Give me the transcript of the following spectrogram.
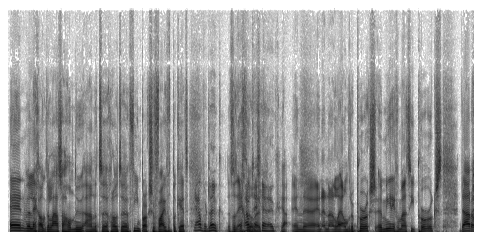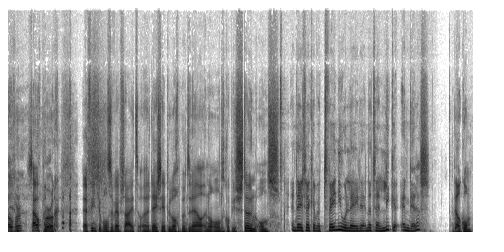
En we leggen ook de laatste hand nu aan het grote Theme Park Survival pakket. Ja, wordt leuk. Dat wordt echt heel leuk. leuk. Ja, en, en, en allerlei andere perks. Meer informatie, perks, daarover. South Perk vind je op onze website uh, dcplog.nl en dan onder het kopje steun ons. En deze week hebben we twee nieuwe leden. En dat zijn Lieke en Dennis. Welkom.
